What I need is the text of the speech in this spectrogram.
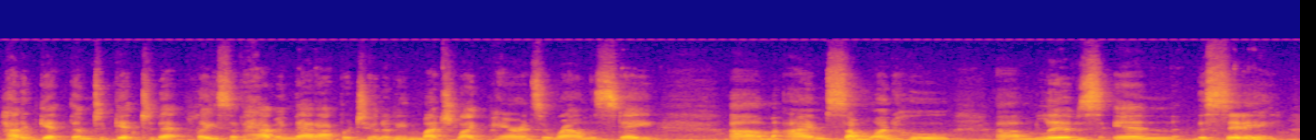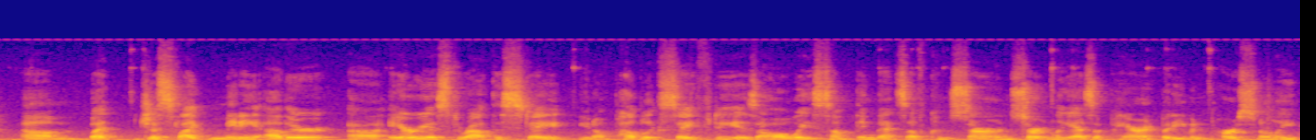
how to get them to get to that place of having that opportunity much like parents around the state um, I'm someone who um, lives in the city um, but just like many other uh, areas throughout the state, you know, public safety is always something that's of concern, certainly as a parent, but even personally.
